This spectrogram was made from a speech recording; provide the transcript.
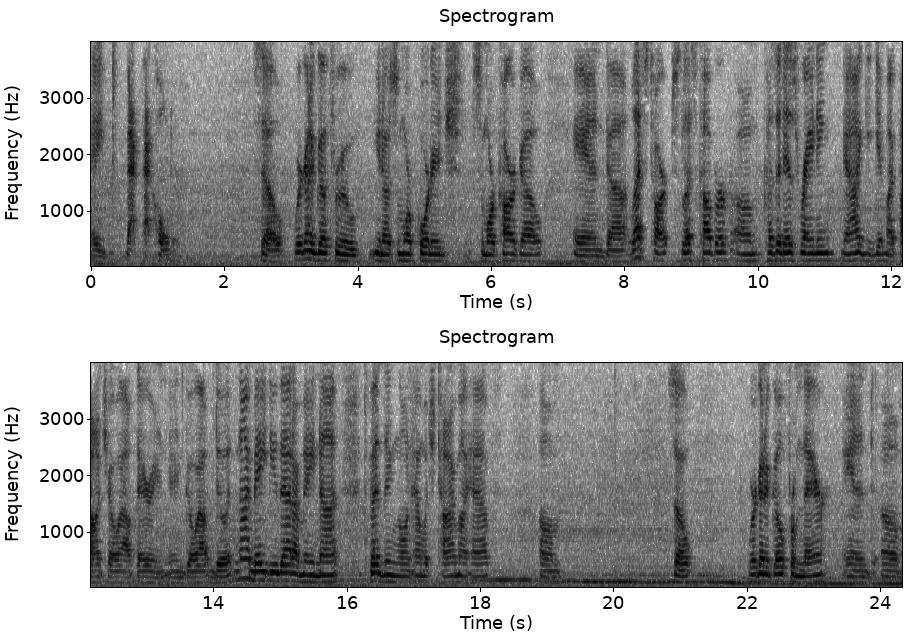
a backpack holder. So we're going to go through, you know, some more cordage, some more cargo, and uh, less tarps, less cover, because um, it is raining. Now I can get my poncho out there and, and, go out and do it. And I may do that, I may not, depending on how much time I have. Um, so we're going to go from there and um,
